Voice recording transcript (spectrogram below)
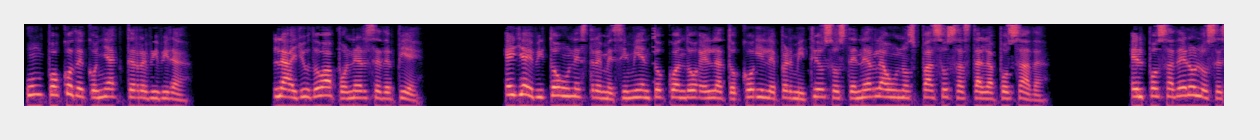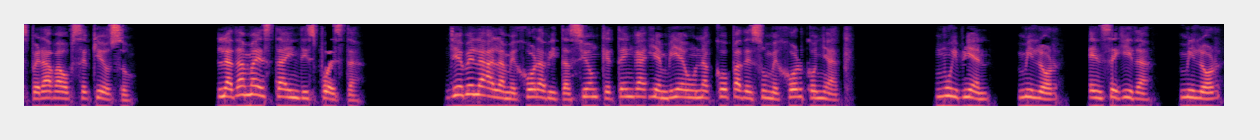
Un poco de coñac te revivirá. La ayudó a ponerse de pie. Ella evitó un estremecimiento cuando él la tocó y le permitió sostenerla unos pasos hasta la posada. El posadero los esperaba obsequioso. La dama está indispuesta. Llévela a la mejor habitación que tenga y envíe una copa de su mejor coñac. Muy bien, milord, enseguida, milord,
